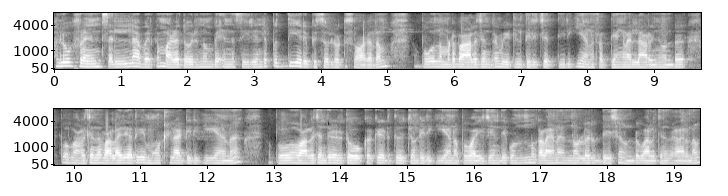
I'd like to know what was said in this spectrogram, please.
ഹലോ ഫ്രണ്ട്സ് എല്ലാവർക്കും മഴ തോരും മുമ്പ് എന്ന സീരിയലിന്റെ പുതിയൊരു എപ്പിസോഡിലോട്ട് സ്വാഗതം. അപ്പോൾ നമ്മുടെ ബാലചന്ദ്രൻ വീട്ടിൽ തിരിച്ചെത്തിയിരിക്കുകയാണ് സത്യങ്ങളെല്ലാം അറിഞ്ഞുകൊണ്ട്. അപ്പോൾ ബാലചന്ദ്രൻ വളരെയധികം ഇമോഷണലായിട്ടിരിക്കുകയാണ് അപ്പോൾ ബാലചന്ദ്രൻ ഒരു തോക്കൊക്കെ എടുത്ത് വെച്ചുകൊണ്ടിരിക്കുകയാണ് അപ്പോൾ വൈജയന്തിയെ കൊന്നു കളയണം എന്നുള്ളൊരു ഉദ്ദേശമുണ്ട് ബാലചന്ദ്രൻ. കാരണം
